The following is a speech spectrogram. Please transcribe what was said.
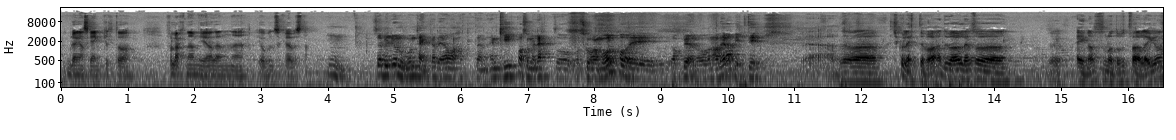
det blir ganske enkelt å få lagt ned mye av den eh, jobben som kreves. da. Mm. Så vil jo noen tenke det å ha hatt en, en keeper som er lett å, å skåre mål på i, opp gjennom årene, har det vært viktig? Ja, det var jeg vet ikke hvor lett det var. Du var vel den som det eneste som nådde opp til tverrleggeren.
